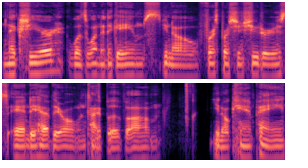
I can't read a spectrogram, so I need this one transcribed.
next year was one of the games, you know, first person shooters, and they have their own type of, um, you know, campaign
